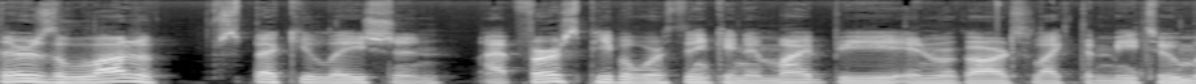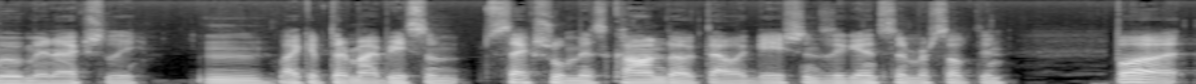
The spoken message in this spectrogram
there's a lot of speculation. At first, people were thinking it might be in regards to like the Me Too movement, actually. Mm. Like if there might be some sexual misconduct allegations against him or something. But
